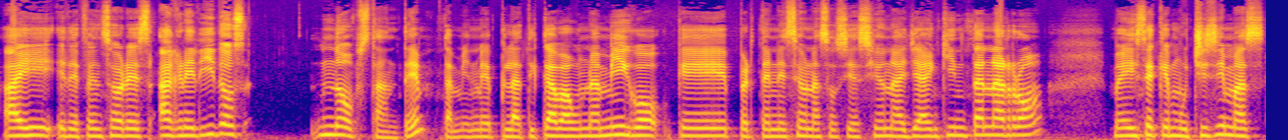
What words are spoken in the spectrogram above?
hay defensores agredidos. No obstante, también me platicaba un amigo que pertenece a una asociación allá en Quintana Roo. Me dice que muchísimas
